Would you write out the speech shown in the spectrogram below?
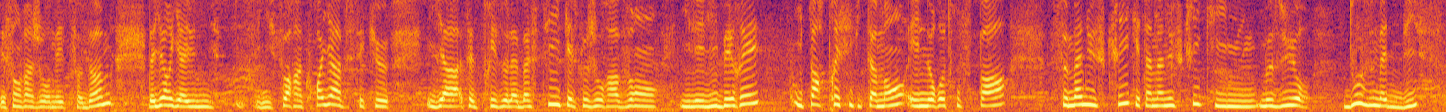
les 120 journées de Sodome. D'ailleurs, il y a une, une histoire incroyable, c'est que il y a cette prise de la Bastille. Quelques jours avant, il est libéré. Il part précipitamment et il ne retrouve pas ce manuscrit qui est un manuscrit qui mesure 12 mètres 10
